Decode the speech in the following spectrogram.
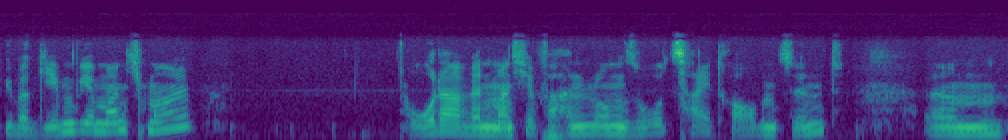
übergeben wir manchmal. Oder wenn manche Verhandlungen so zeitraubend sind ähm,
